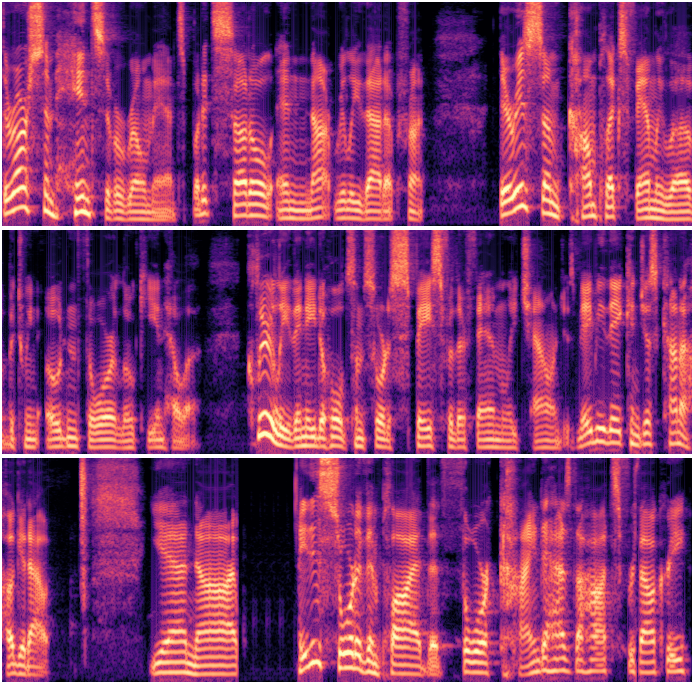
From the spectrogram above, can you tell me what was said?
There are some hints of a romance, but it's subtle and not really that upfront. There is some complex family love between Odin, Thor, Loki, and Hela. Clearly, they need to hold some sort of space for their family challenges. Maybe they can just kind of hug it out. Yeah, nah, it is sort of implied that Thor kind of has the hots for Valkyrie,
